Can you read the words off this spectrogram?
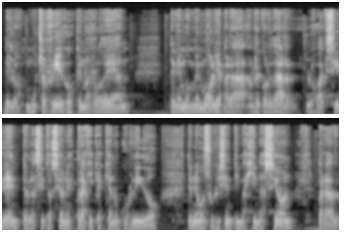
de los muchos riesgos que nos rodean, tenemos memoria para recordar los accidentes o las situaciones trágicas que han ocurrido, tenemos suficiente imaginación para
